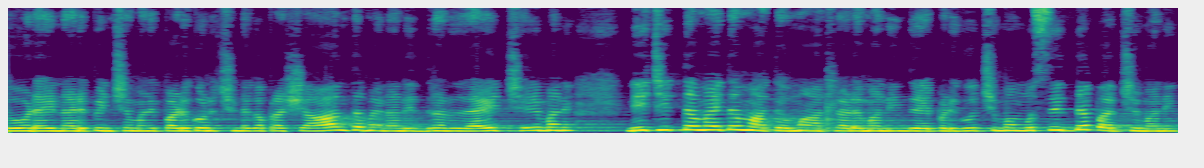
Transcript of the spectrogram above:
తోడై నడిపించమని పడుకొని చుండగా ప్రశాంతమైన నిద్రను దయచేయమని నీ చిత్తమైతే మాతో మాట్లాడమని రేపటి గురించి మమ్ము సిద్ధపరచమని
